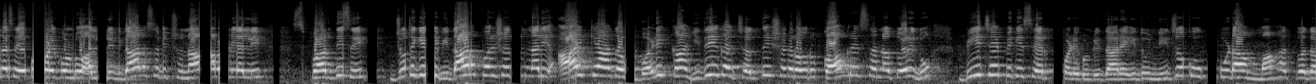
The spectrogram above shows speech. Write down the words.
ಅನ್ನ ಸೇರ್ಪಡೆಗೊಂಡು ಅಲ್ಲಿ ವಿಧಾನಸಭೆ ಚುನಾವಣೆಯಲ್ಲಿ ಸ್ಪರ್ಧಿಸಿ, ಜೊತೆಗೆ ವಿಧಾನ ಪರಿಷತ್ನಲ್ಲಿ ಆಯ್ಕೆಯಾದ ಬಳಿಕ ಇದೀಗ ಜಗದೀಶ್ ಶೆಟ್ಟರ್ ಅವರು ಕಾಂಗ್ರೆಸ್ ಅನ್ನು ತೊರೆದು ಬಿಜೆಪಿಗೆ ಸೇರ್ಪಡೆಗೊಂಡಿದ್ದಾರೆ. ಇದು ನಿಜಕ್ಕೂ ಕೂಡ ಮಹತ್ವದ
